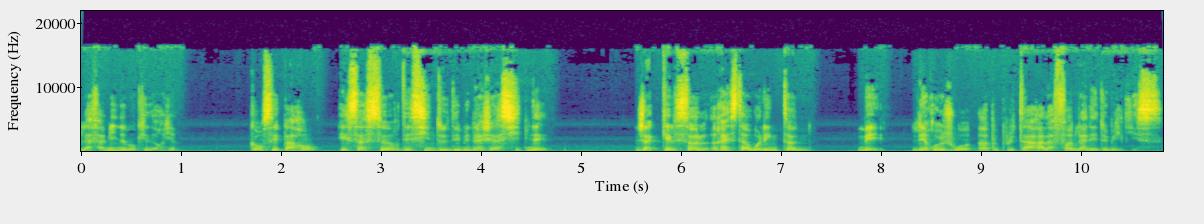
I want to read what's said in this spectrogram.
La famille ne manquait de rien. Quand ses parents et sa sœur décident de déménager à Sydney, Jack Kelsol reste à Wellington, mais les rejoint un peu plus tard à la fin de l'année 2010.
